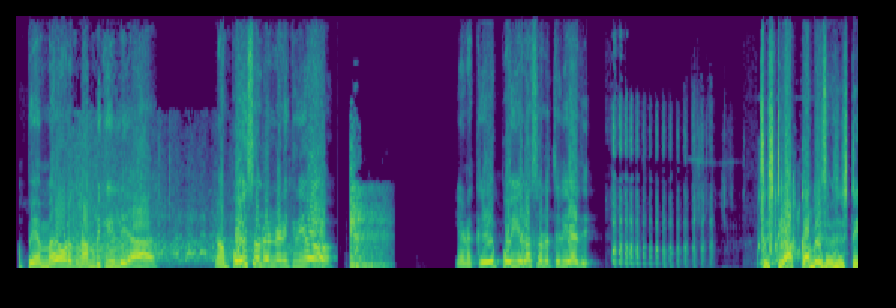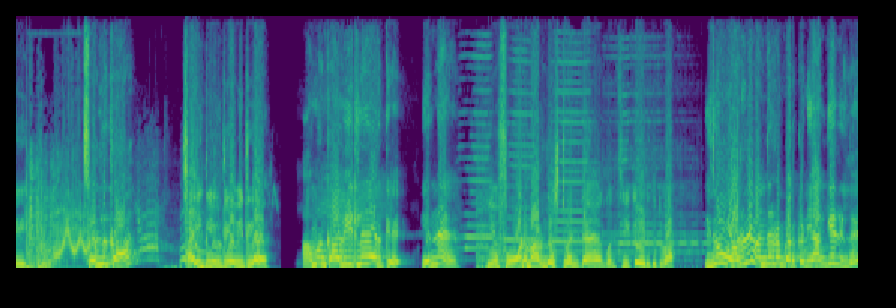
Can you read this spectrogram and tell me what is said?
அப்ப என் மேல உனக்கு நம்பிக்கை இல்லையா? நான் பொய் சொல்றேன்னு நினைக்கிறியோ? எனக்கு பொய்யெல்லாம் சொல்ல தெரியாது. சிருஷ்டி அக்கா பேசுது சிருஷ்டி சொல்லுக்கா. சைக்கிள் இருக்குல்ல வீட்ல? ஆமாக்கா வீட்லதான் இருக்கு. என்ன? என் போனை மறந்து வச்சுட்டு வந்துட்டேன். கொஞ்சம் சீக்கிரம் எடுத்துட்டு வா. இதோ உடனே வந்துடுறேன் பாருக்க நீ அங்கே நில்லு.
